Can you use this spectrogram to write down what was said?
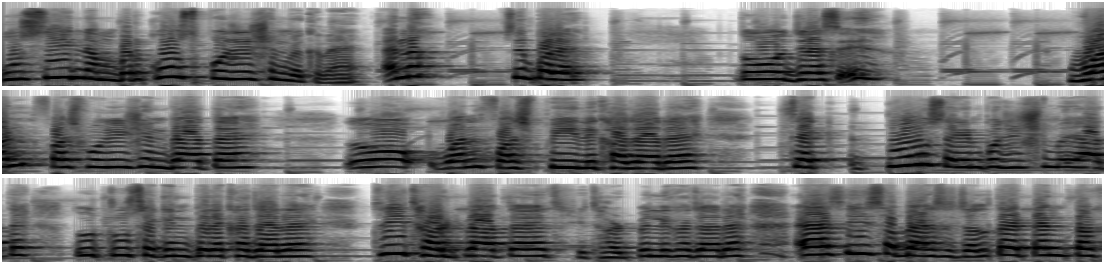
उसी नंबर को उस पोजीशन में कराएँ है है ना? सिंपल है। तो जैसे वन फ़र्स्ट पोजीशन पे आता है तो वन फ़र्स्ट पे लिखा जा रहा है। टू सेकंड पोजीशन पे आता है तो टू सेकंड पे लिखा जा रहा है। थ्री थर्ड पे आता है थ्री थर्ड पे लिखा जा रहा है। ऐसे ही सब ऐसे चलता है टेन तक।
